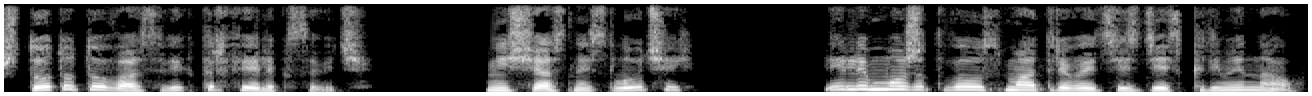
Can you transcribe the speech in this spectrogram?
«Что тут у вас, Виктор Феликсович? Несчастный случай? Или, может, вы усматриваете здесь криминал?»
